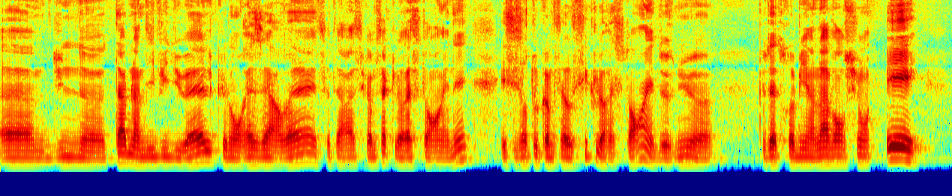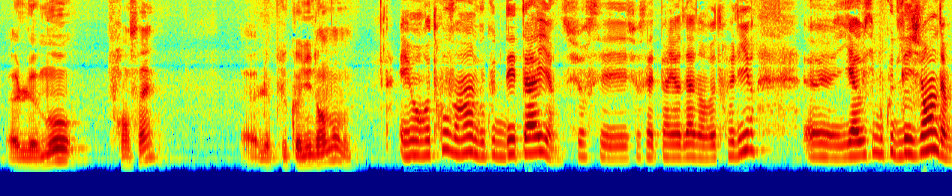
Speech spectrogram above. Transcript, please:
euh, d'une table individuelle que l'on réservait, etc. C'est comme ça que le restaurant est né, et c'est surtout comme ça aussi que le restaurant est devenu euh, peut-être bien l'invention et euh, le mot français le plus connu dans le monde. Et on retrouve hein, beaucoup de détails sur, sur cette période-là dans votre livre. Il y a aussi beaucoup de légendes,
